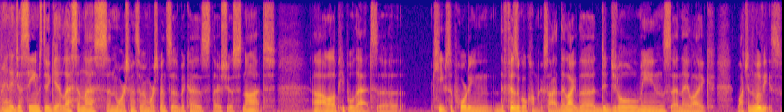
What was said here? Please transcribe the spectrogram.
and it just seems to get less and less and more expensive and more expensive because there's just not uh, a lot of people that uh, keep supporting the physical comic side. They like the digital means and they like watching the movies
